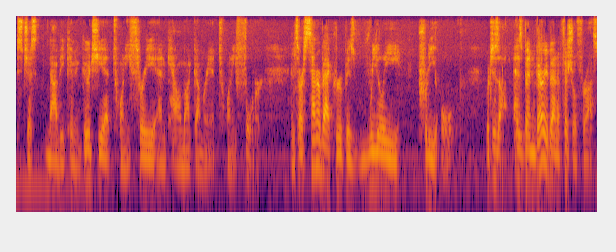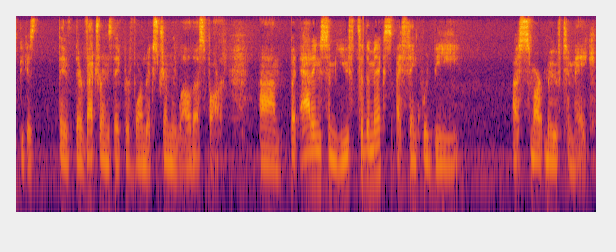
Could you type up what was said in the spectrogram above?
just Nabi Kibunguchi at 23 and Cal Montgomery at 24. And so our center back group is really pretty old, which is, has been very beneficial for us because they've, they're veterans. They've performed extremely well thus far. Um, but adding some youth to the mix, I think, would be a smart move to make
